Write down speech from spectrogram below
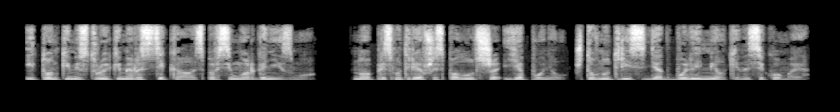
и тонкими струйками растекалась по всему организму. Но присмотревшись получше, я понял, что внутри сидят более мелкие насекомые,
